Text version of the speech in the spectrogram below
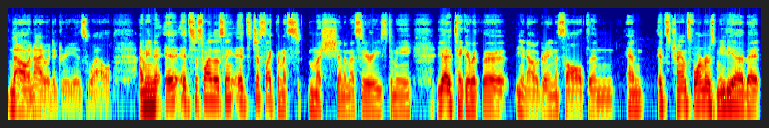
no, and I would agree as well. I mean, it, it's just one of those things. It's just like the Mas- Machinima series to me. You got to take it with the you know a grain of salt, and and it's Transformers media that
